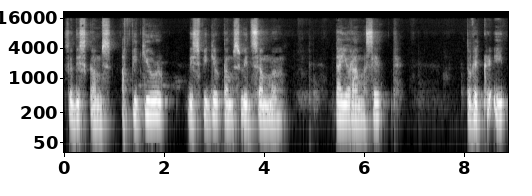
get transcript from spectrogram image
So this comes a figure this figure comes with some uh, diorama set to recreate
